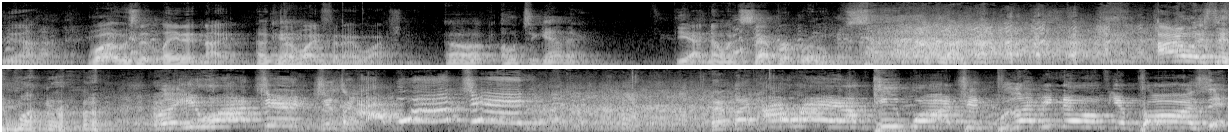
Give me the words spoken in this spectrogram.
yeah. Well, it was at late at night. Okay. My wife and I watched it. Oh, okay. oh, together. Yeah, no, in separate rooms. I was in one room. I'm like, you watching? She's like, I'm watching. And I'm like, all right, I'll keep watching. Let me know if you pause it.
